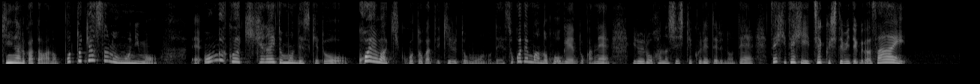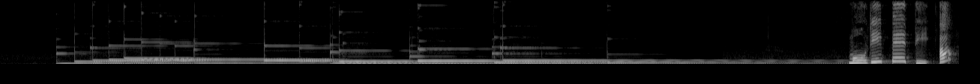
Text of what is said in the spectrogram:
気になる方はあのポッドキャストの方にもえ音楽は聴けないと思うんですけど声は聞くことができると思うのでそこでもあの方言とかねいろいろお話ししてくれてるのでぜひぜひチェックしてみてください。モリペディア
